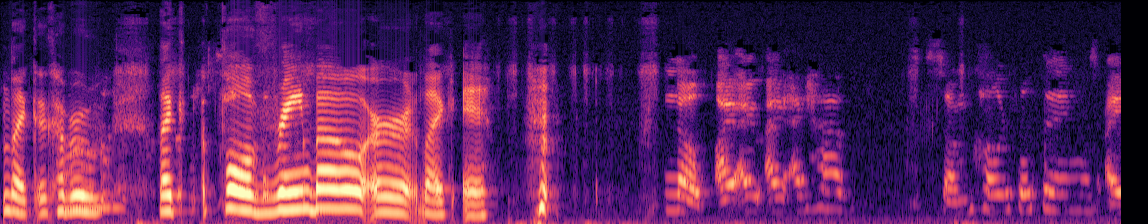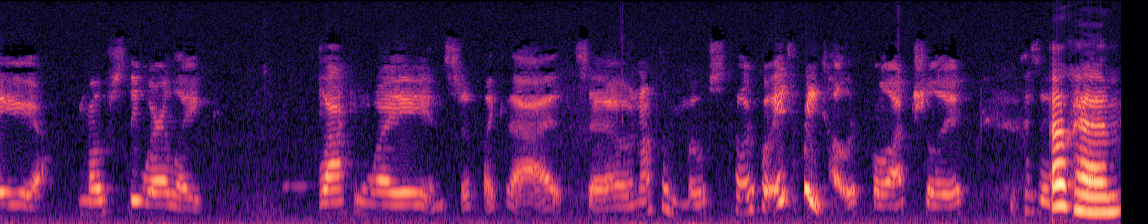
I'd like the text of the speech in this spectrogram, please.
Like a cupboard, like full of rainbow, or like eh? No, I, I, I have some colorful things. I mostly wear like black and white and stuff like that. So not the most colorful. It's pretty colorful actually. Okay.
